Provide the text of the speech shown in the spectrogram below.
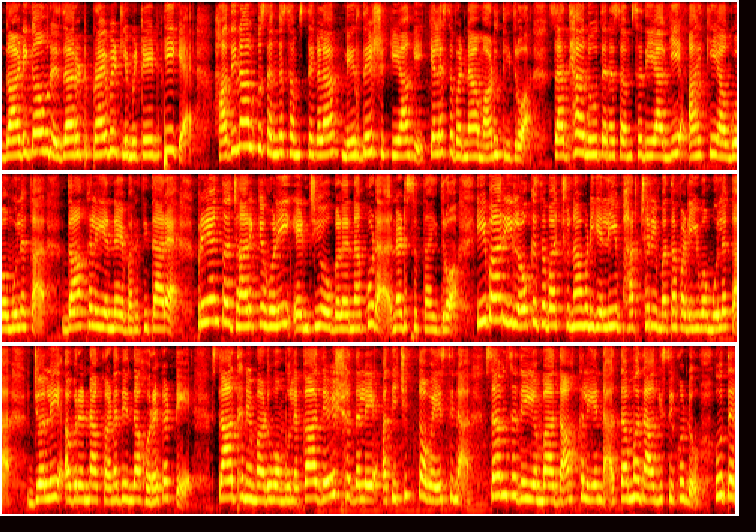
Gadigaon resort private limited ಹೀಗೆ ಹದಿನಾಲ್ಕು ಸಂಘ ಸಂಸ್ಥೆಗಳ ನಿರ್ದೇಶಕಿಯಾಗಿ ಕೆಲಸವನ್ನ ಮಾಡುತ್ತಿದ್ರು. ಸದ್ಯ ನೂತನ ಸಂಸದೆಯಾಗಿ ಆಯ್ಕೆಯಾಗುವ ಮೂಲಕ ದಾಖಲೆಯನ್ನೇ ಬರೆದಿದ್ದಾರೆ. ಪ್ರಿಯಾಂಕಾ ಜಾರಕಿಹೊಳಿ ಎನ್ಜಿಒಗಳನ್ನ ಕೂಡ ನಡೆಸುತ್ತಾ ಇದ್ರು. ಈ ಬಾರಿ ಲೋಕಸಭಾ ಚುನಾವಣೆಯಲ್ಲಿ ಭರ್ಜರಿ ಮತ ಪಡೆಯುವ ಮೂಲಕ ಜೊಲ್ಲೆ ಅವರನ್ನ ಕಣದಿಂದ ಹೊರಗಟ್ಟಿ. ಸಾಧನೆ ಮಾಡುವ ಮೂಲಕ ದೇಶದಲ್ಲೇ ಅತಿ ಚಿಕ್ಕ ವಯಸ್ಸಿನ ಸಂಸದೆ ಎಂಬ ದಾಖಲೆಯನ್ನ ತಮ್ಮದಾಗಿಸಿಕೊಂಡು ಉತ್ತರ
